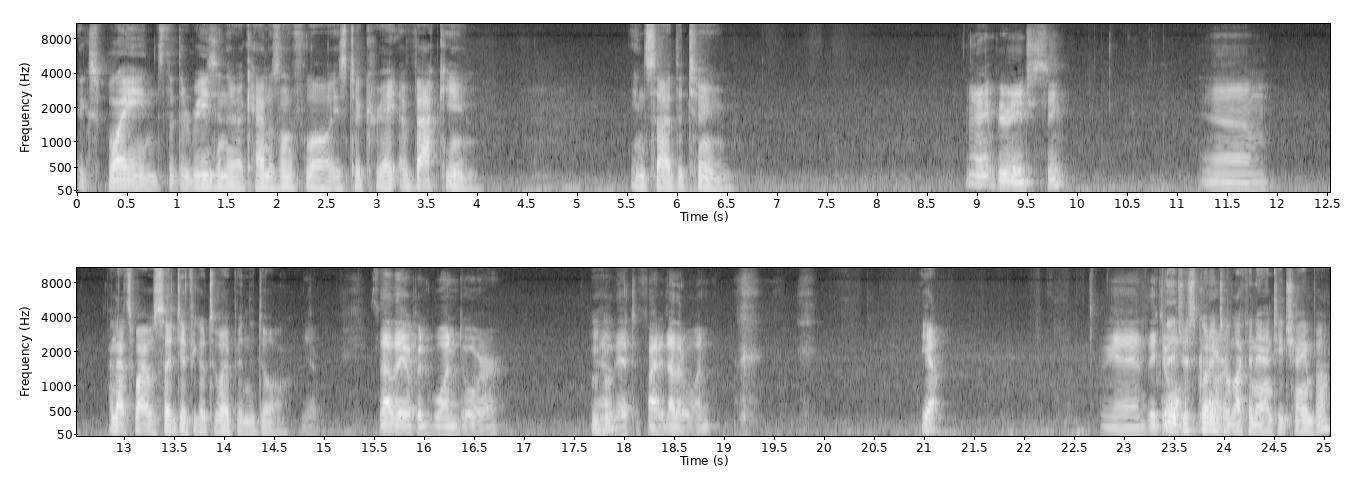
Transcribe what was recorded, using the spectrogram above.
explains that the reason there are candles on the floor is to create a vacuum inside the tomb. All right, very interesting. Um, And that's why it was so difficult to open the door. So now they opened one door. Mhm. they have to find another one, Yep. and they. They just got into like an antechamber.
